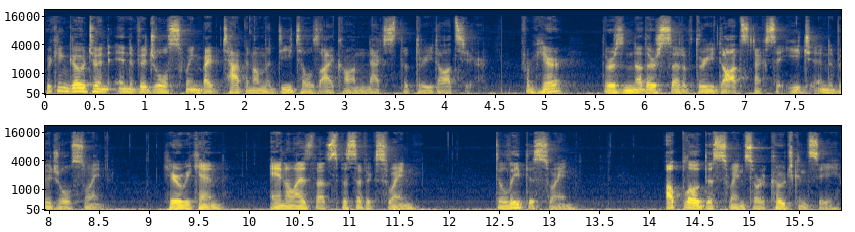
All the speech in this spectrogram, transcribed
We can go to an individual swing by tapping on the details icon next to the three dots here. From here, there is another set of three dots next to each individual swing. Here we can analyze that specific swing, delete the swing, upload this swing so our coach can see,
